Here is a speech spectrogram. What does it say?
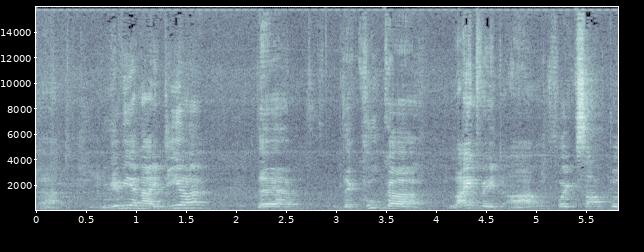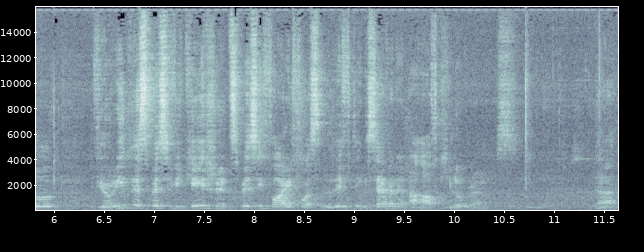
Yeah? To give you an idea, the, the KUKA lightweight arm, for example, if you read the specification, it's specified for lifting seven and a half kilograms. Yeah?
